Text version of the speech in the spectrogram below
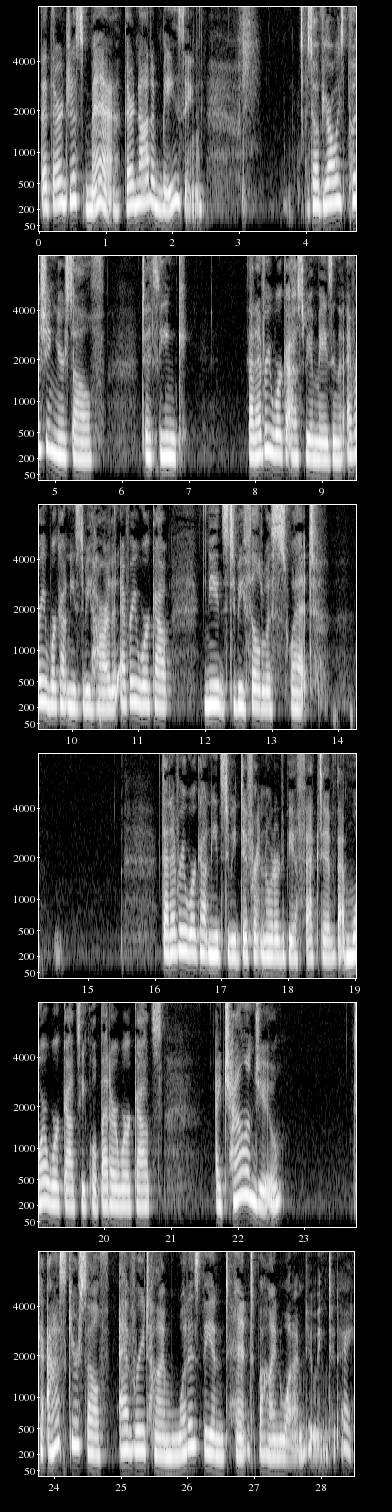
that they're just meh, they're not amazing. So if you're always pushing yourself to think that every workout has to be amazing, that every workout needs to be hard, that every workout needs to be filled with sweat, that every workout needs to be different in order to be effective, that more workouts equal better workouts. I challenge you to ask yourself every time what is the intent behind what I'm doing today?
